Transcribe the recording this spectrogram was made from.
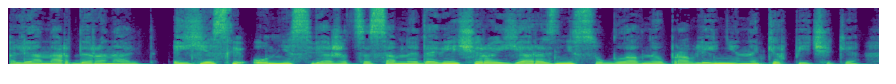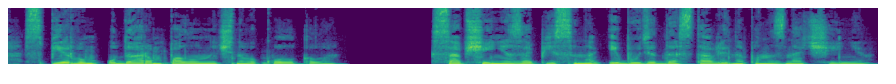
Леонард Дерональд. Если он не свяжется со мной до вечера, я разнесу главное управление на кирпичике с первым ударом полуночного колокола». Сообщение записано и будет доставлено по назначению.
